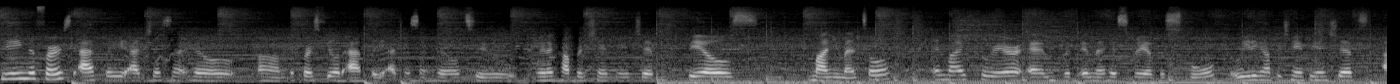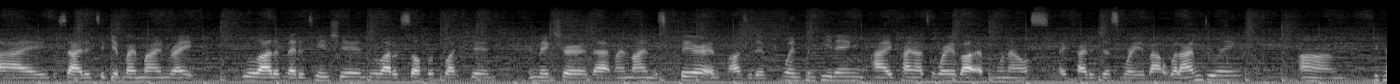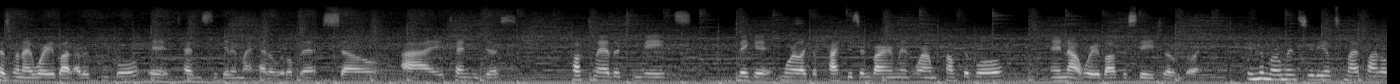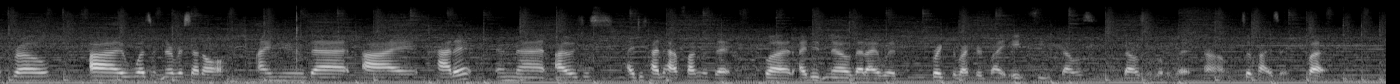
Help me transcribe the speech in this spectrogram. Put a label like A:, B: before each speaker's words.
A: Being the first athlete at Chestnut Hill, um, the first field athlete at Chestnut Hill to win a conference championship feels monumental in my career and within the history of the school. Leading up to championships, I decided to get my mind right, do a lot of meditation, do a lot of self-reflection, and make sure that my mind was clear and positive. When competing, I try not to worry about everyone else. I try to just worry about what I'm doing um, because when I worry about other people, it tends to get in my head a little bit. So I tend to just talk to my other teammates, make it more like a practice environment where I'm comfortable and not worry about the stage that I'm going. In the moments leading up to my final throw, I wasn't nervous at all. I knew that I had it and that I was just, I just had to have fun with it. But I didn't know that I would break the record by eight feet. That was, that was a little bit um, surprising. But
